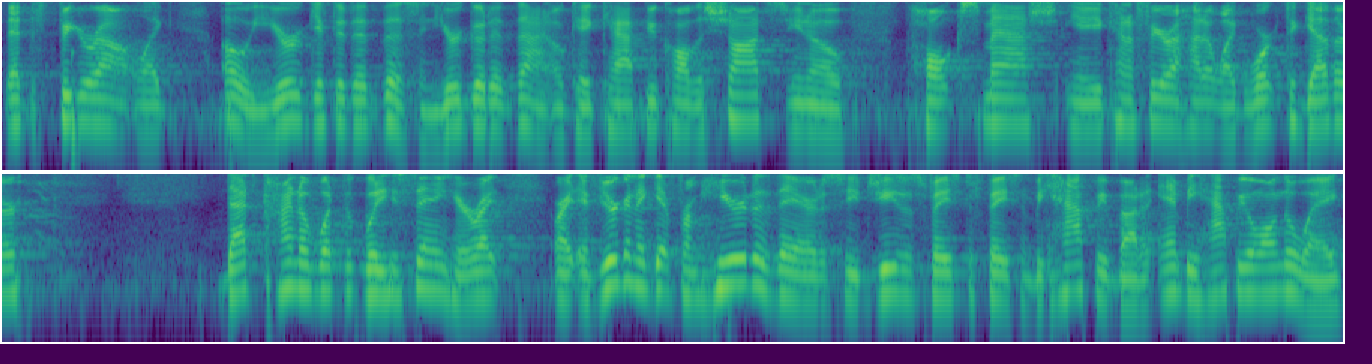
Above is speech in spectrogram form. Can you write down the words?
They had to figure out like, oh, you're gifted at this and you're good at that. Okay, Cap, you call the shots. You know, Hulk smash. You know, you kind of figure out how to like work together. That's kind of what what he's saying here, right? Right. If you're going to get from here to there to see Jesus face to face and be happy about it and be happy along the way,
